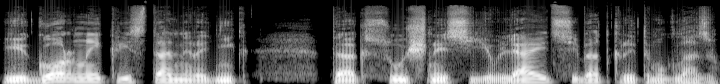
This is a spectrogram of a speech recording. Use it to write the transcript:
и горный кристальный родник — так сущность являет себя открытому глазу.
